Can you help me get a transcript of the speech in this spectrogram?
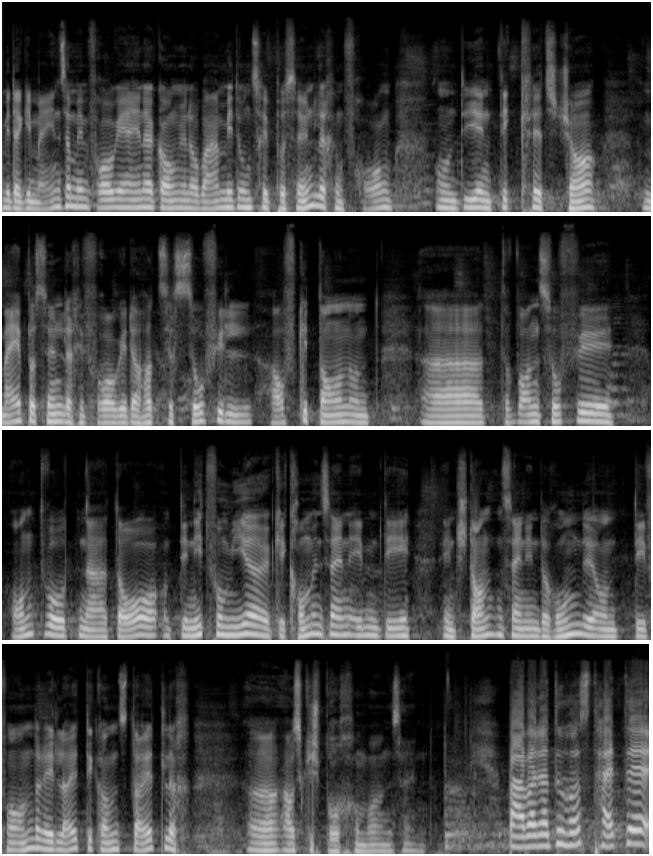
mit einer gemeinsamen Frage eingegangen, aber auch mit unseren persönlichen Fragen. Und ich entdecke jetzt schon meine persönliche Frage. Da hat sich so viel aufgetan und äh, da waren so viele Antworten auch da, die nicht von mir gekommen sind, eben die entstanden sind in der Runde und die von anderen Leuten ganz deutlich ausgesprochen worden sind. Barbara, du hast heute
